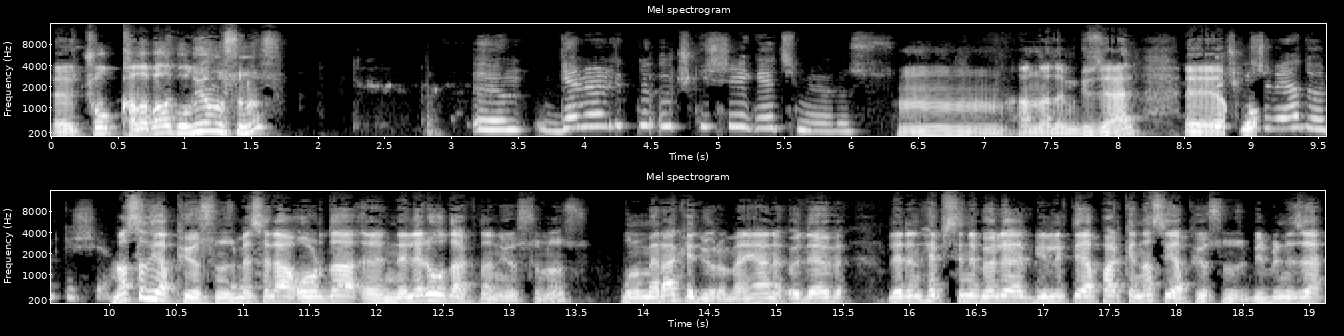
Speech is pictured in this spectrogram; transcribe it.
E, çok kalabalık oluyor musunuz? Genellikle 3 kişiyi geçmiyoruz. Hmm, anladım. Güzel. 3 e, kişi veya 4 kişi. Nasıl yapıyorsunuz? Mesela orada e, nelere odaklanıyorsunuz? Bunu merak ediyorum ben. Yani ödevlerin hepsini böyle birlikte yaparken nasıl yapıyorsunuz? Birbirinize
